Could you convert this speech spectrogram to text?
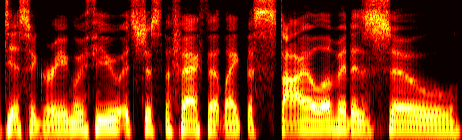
disagreeing with you. It's just the fact that like the style of it is so.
